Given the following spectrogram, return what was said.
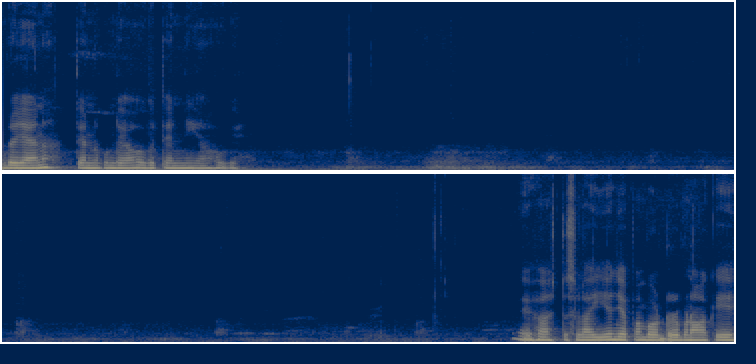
ਡਿਜ਼ਾਈਨ ਤਿੰਨ ਕੁੰਡੇ ਆ ਹੋ ਗਏ, ਤਿੰਨ ਹੀ ਆ ਹੋ ਗਏ। ਇਹ ਫਸਟ ਸਲਾਈ ਹੈ ਜੇ ਆਪਾਂ ਬਾਰਡਰ ਬਣਾ ਕੇ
